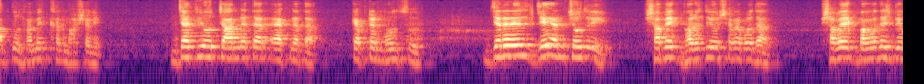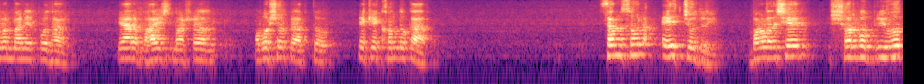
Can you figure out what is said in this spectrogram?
আব্দুল হামিদ খান ভাসানী, জাতীয় চার নেতার এক নেতা, captain Mansur, general J N Chowdhury, সাবেক ভারতীয় সেনাপ্রধান, সাবেক বাংলাদেশ বিমান বাহিনীর প্রধান এয়ার ভাইস মার্শাল অবসরপ্রাপ্ত A K Khandakar. Samson H Chowdhury, বাংলাদেশের সর্ববৃহৎ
